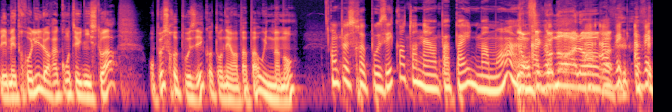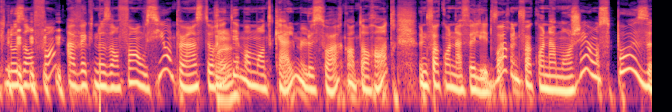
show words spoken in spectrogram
les mettre au lit, leur raconter une histoire. On peut se reposer quand on est un papa ou une maman. On peut se reposer quand on est un papa, une maman. Mais on fait avec- comment alors avec, avec nos enfants, avec nos enfants aussi, on peut instaurer Ouais. des moments de calme le soir quand on rentre. Une fois qu'on a fait les devoirs, une fois qu'on a mangé, on se pose.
